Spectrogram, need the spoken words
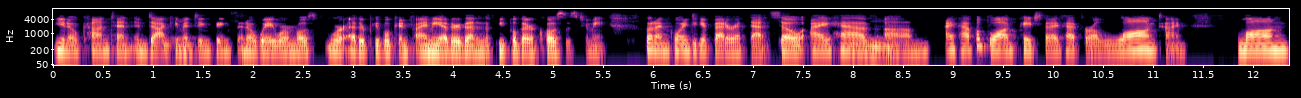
you know, content and mm-hmm. documenting mm-hmm. things in a way where most where other people can find me, other than the people that are closest to me. But I'm going to get better at that. So I have mm-hmm. um I have a blog page that I've had for a long time long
